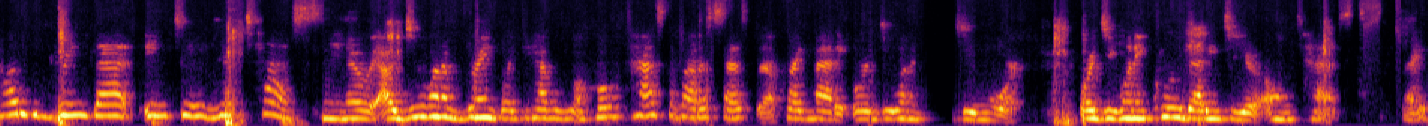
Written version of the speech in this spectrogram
how do you bring that into your tests? You know, I do want to bring like you have a whole test about assess the pragmatic, or do you want to do more, or do you want to include that into your own tests, right?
